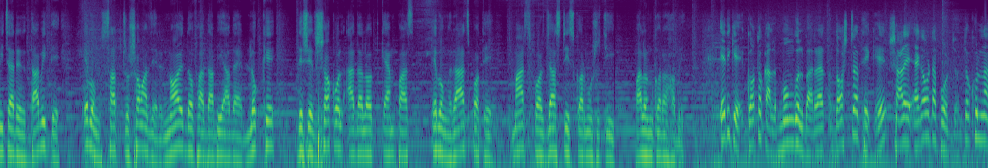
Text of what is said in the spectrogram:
বিচারের দাবিতে এবং ছাত্র সমাজের নয় দফা দাবি আদায়ের লক্ষ্যে দেশের সকল আদালত, ক্যাম্পাস এবং রাজপথে মার্চ ফর জাস্টিস কর্মসূচি পালন করা হবে। এদিকে গতকাল মঙ্গলবার রাত দশটা থেকে সাড়ে এগারোটা পর্যন্ত খুলনা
